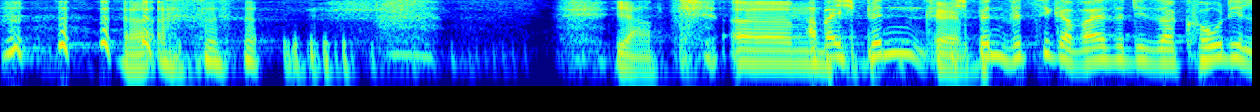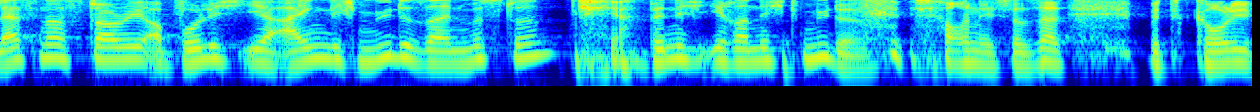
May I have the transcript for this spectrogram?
ja. ja. Ähm, Aber ich bin, Okay. ich bin witzigerweise dieser Cody Lesnar Story, obwohl ich ihr eigentlich müde sein müsste, Ja. bin ich ihrer nicht müde. Ich auch nicht. Das ist halt mit Cody,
